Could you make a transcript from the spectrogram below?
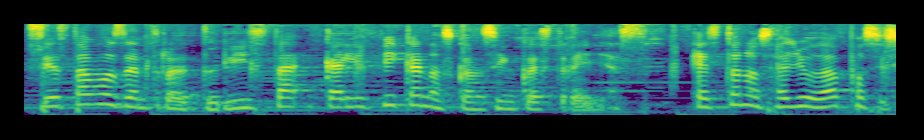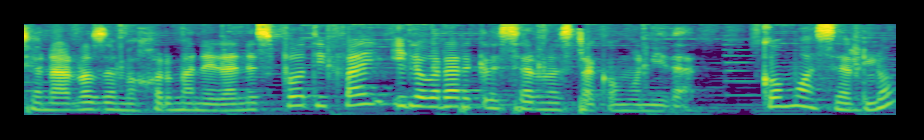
Si estamos dentro de tu lista, califícanos con 5 estrellas. Esto nos ayuda a posicionarnos de mejor manera en Spotify y lograr crecer nuestra comunidad. ¿Cómo hacerlo?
